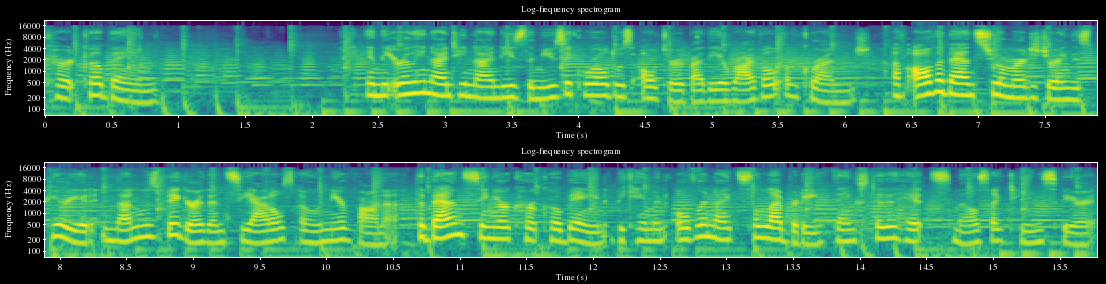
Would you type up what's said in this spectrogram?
Kurt Cobain in the early 1990s, the music world was altered by the arrival of grunge. Of all the bands to emerge during this period, none was bigger than Seattle's own Nirvana. The band's singer Kurt Cobain became an overnight celebrity thanks to the hit Smells Like Teen Spirit.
